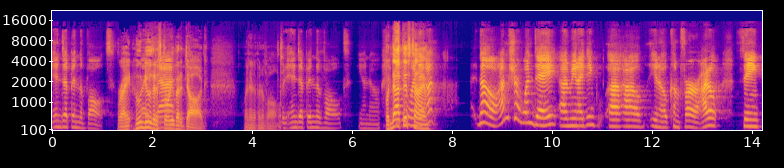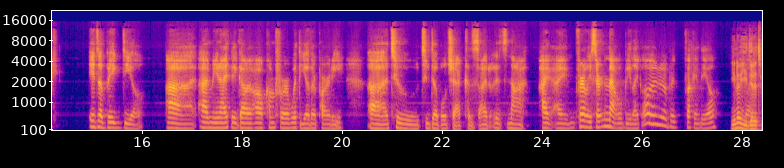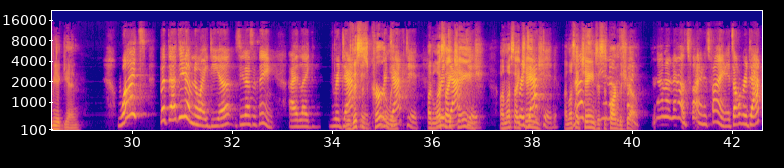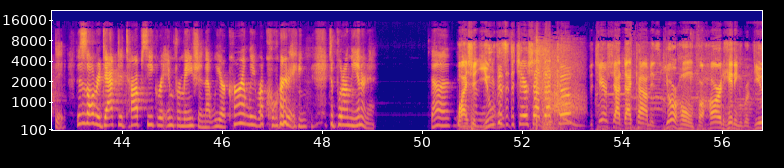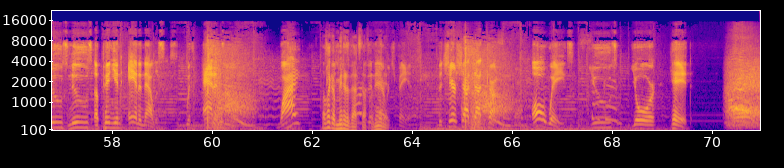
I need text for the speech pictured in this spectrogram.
End up in the vault. Right? Who Like knew that, a story about a dog would end up in a vault? Would end up in the vault, you know. But not Maybe this one day- time. I- no, I'm sure one day. I mean, I think uh, I'll, you know, confer. I don't think it's a big deal. Uh, I mean, I think I'll, I'll confer with the other party uh, to to double check because I it's not. I I'm fairly certain that will be like, oh, it's a big fucking deal. You know, you What? did it to me again. What? But that they have no idea. See, that's the thing. I like redacted. this is currently- redacted. Unless I change. Unless I change. redacted. Unless No, I change, this is know, part of the show. fine. No, no, no. It's fine. It's fine. It's all redacted. This is all redacted, top secret information that we are currently recording to put on the internet. Duh. Why This is should the you internet visit thechairshot.com? Thechairshot.com is your home for hard hitting reviews, news, opinion, and analysis with attitude. Why? That was like a minute of that stuff. A minute. fan. Thechairshot.com. Always use your head. Hello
